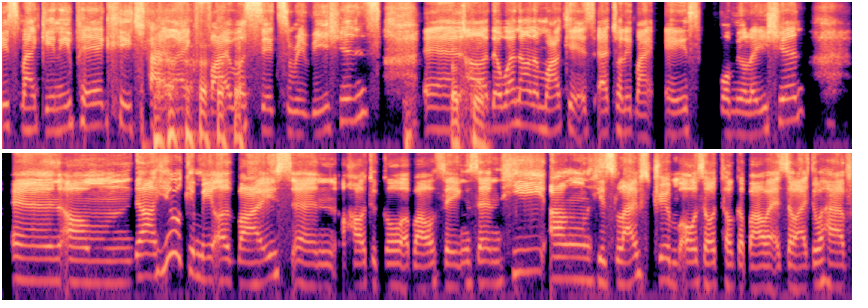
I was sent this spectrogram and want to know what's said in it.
is my guinea pig. He tried like five or six revisions, and cool. uh, the one on the market is actually my eighth formulation. And um, yeah, he will give me advice and how to go about things. And he on his live stream also talk about it. So I do have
